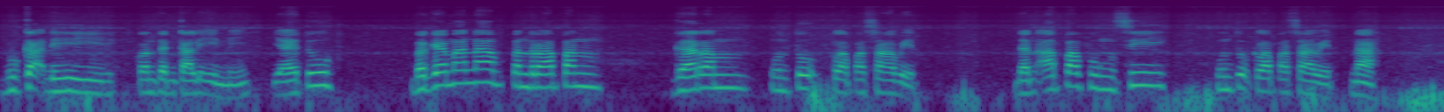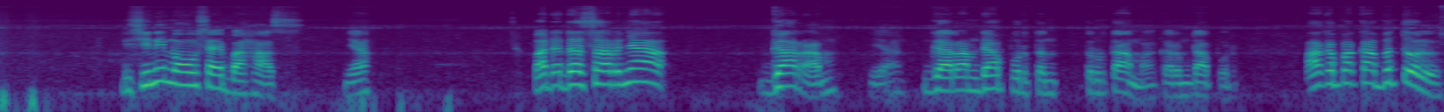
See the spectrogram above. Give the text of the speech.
buka di konten kali ini yaitu bagaimana penerapan garam untuk kelapa sawit dan apa fungsi untuk kelapa sawit. Nah, di sini mau saya bahas ya. Pada dasarnya garam ya, garam dapur terutama garam dapur. Apakah betul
